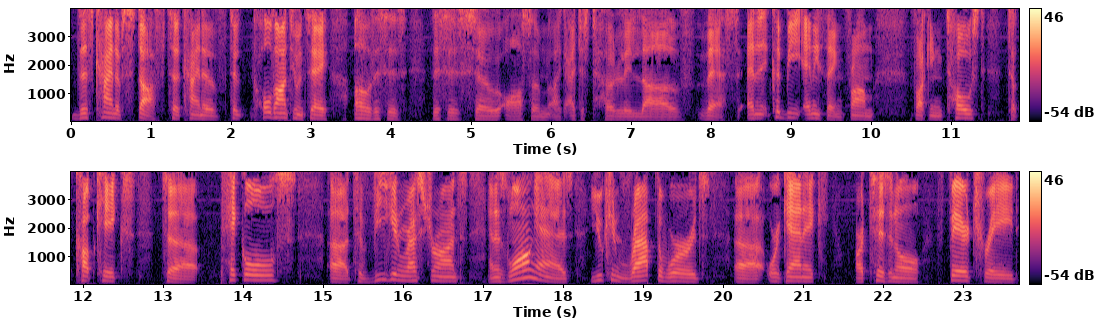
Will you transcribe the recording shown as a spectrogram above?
this kind of stuff to kind of to hold on to and say, "Oh, this is this is so awesome. Like I just totally love this." And it could be anything from fucking toast to cupcakes to pickles uh, to vegan restaurants, and as long as you can wrap the words uh, organic, artisanal, fair trade,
